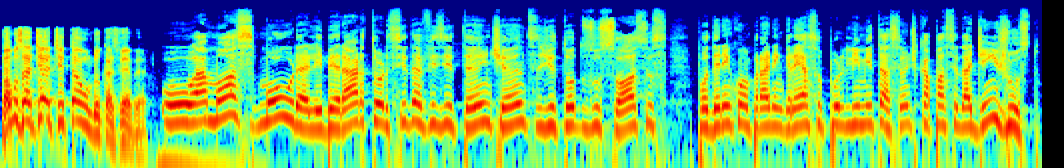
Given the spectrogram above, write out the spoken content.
Vamos adiante então, Lucas Weber. O Amos Moura liberar torcida visitante antes de todos os sócios poderem comprar ingresso por limitação de capacidade é injusto.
